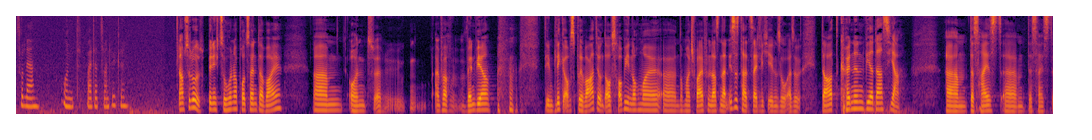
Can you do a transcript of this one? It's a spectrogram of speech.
zu lernen und weiterzuentwickeln. Absolut, bin ich zu 100 Prozent dabei. Ähm, und äh, einfach, wenn wir den Blick aufs Private und aufs Hobby nochmal äh, noch schweifen lassen, dann ist es tatsächlich eben so. Also dort können wir das ja. Ähm, das heißt, ähm, das heißt,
